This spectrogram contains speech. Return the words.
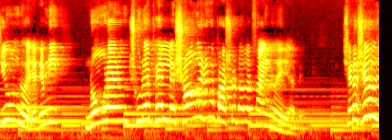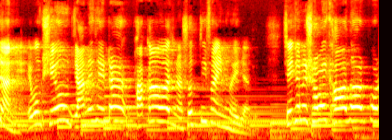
টিউনড হয়ে যায়। যেমনি নোংরা এরকম ছুঁড়ে ফেললে সঙ্গে সঙ্গে পাঁচশো ডলার ফাইন হয়ে যাবে। সেটা সেও জানে এবং সেও জানে যে এটা ফাঁকা আওয়াজ না সত্যি ফাইন হয়ে যাবে। সেই জন্য সবাই খাওয়া দাওয়ার পর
